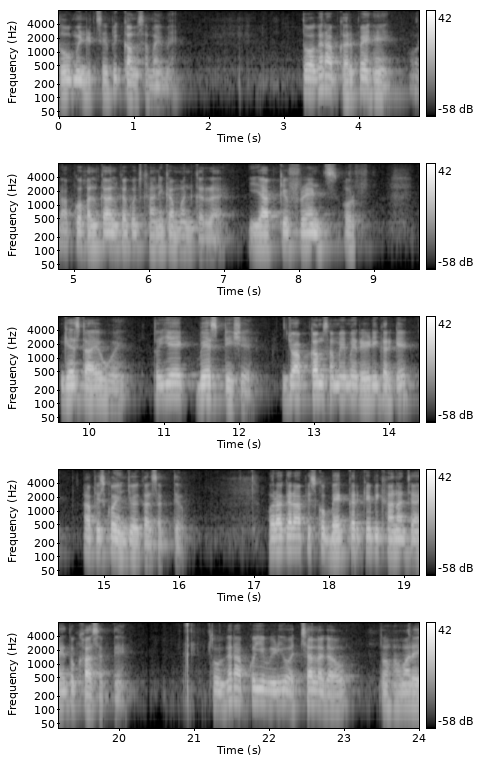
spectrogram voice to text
दो मिनट से भी कम समय में। तो अगर आप घर पे हैं और आपको हल्का हल्का कुछ खाने का मन कर रहा है, या आपके फ्रेंड्स और गेस्ट आए हुए हैं तो ये एक बेस्ट डिश है, जो आप कम समय में रेडी करके आप इसको एंजॉय कर सकते हो। और अगर आप इसको बेक करके भी खाना चाहें तो खा सकते हैं। तो अगर आपको ये वीडियो अच्छा लगा हो तो हमारे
